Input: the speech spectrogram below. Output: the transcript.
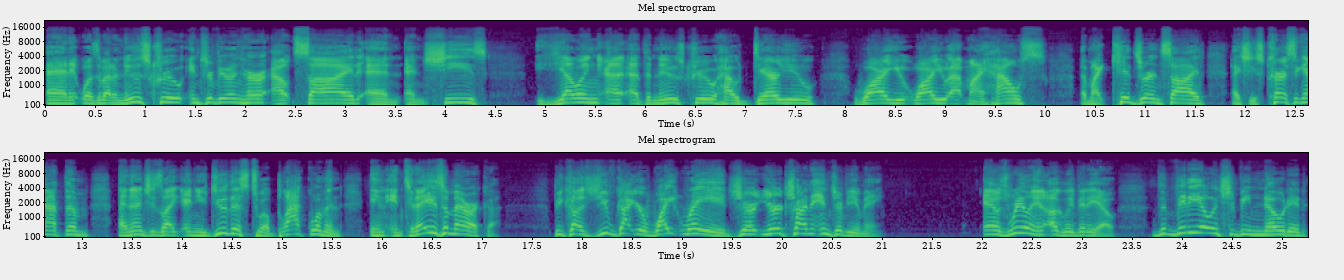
And it was about a news crew interviewing her outside, and, and she's yelling at, at the news crew, How dare you? Why are you why are you at my house? And my kids are inside, and she's cursing at them. And then she's like, and you do this to a black woman in, in today's America because you've got your white rage. You're you're trying to interview me. It was really an ugly video. The video, it should be noted,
